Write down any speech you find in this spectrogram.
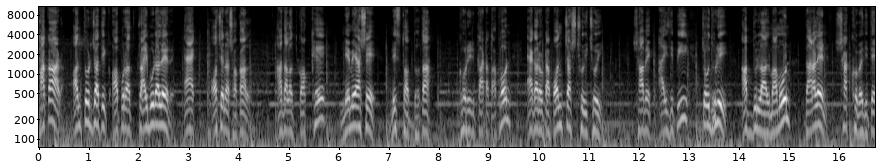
ঢাকার আন্তর্জাতিক অপরাধ ট্রাইব্যুনালের এক অচেনা সকাল। আদালত কক্ষে নেমে আসে নিস্তব্ধতা। ঘড়ির কাঁটা তখন এগারোটা পঞ্চাশ ছুঁই ছুঁই। সাবেক আইজিপি চৌধুরী আবদুল্লাল মামুন দাঁড়ালেন সাক্ষ্যবেদিতে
